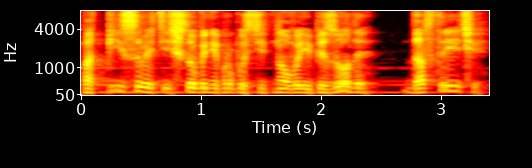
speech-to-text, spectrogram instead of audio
подписывайтесь, чтобы не пропустить новые эпизоды. До встречи!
